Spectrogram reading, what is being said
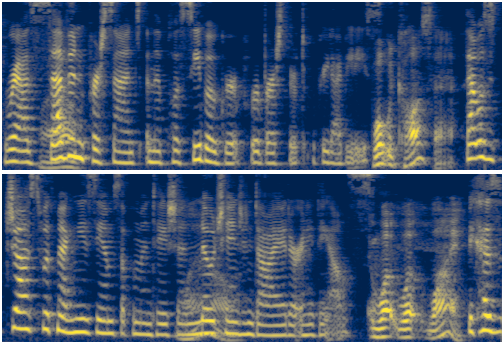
whereas 7% in the placebo group reversed their prediabetes. What would cause that? That was just with magnesium supplementation, no change in diet or anything else. What? What? Why? Because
